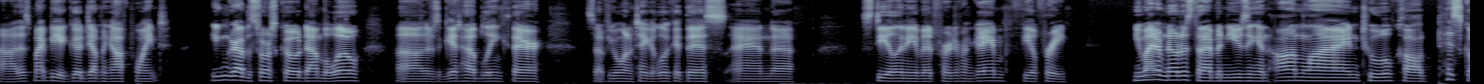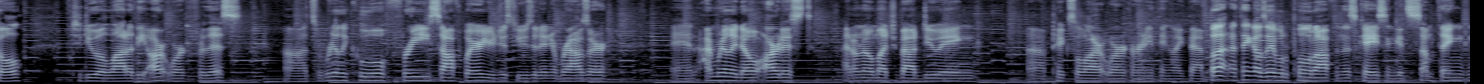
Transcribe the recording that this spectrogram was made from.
uh, this might be a good jumping off point. You can grab the source code down below. Uh, there's a GitHub link there. So if you want to take a look at this and steal any of it for a different game, feel free. You might have noticed that I've been using an online tool called Piskel to do a lot of the artwork for this. Uh, it's a really cool free software. You just use it in your browser. And I'm really no artist. I don't know much about doing uh, pixel artwork or anything like that. But I think I was able to pull it off in this case and get something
